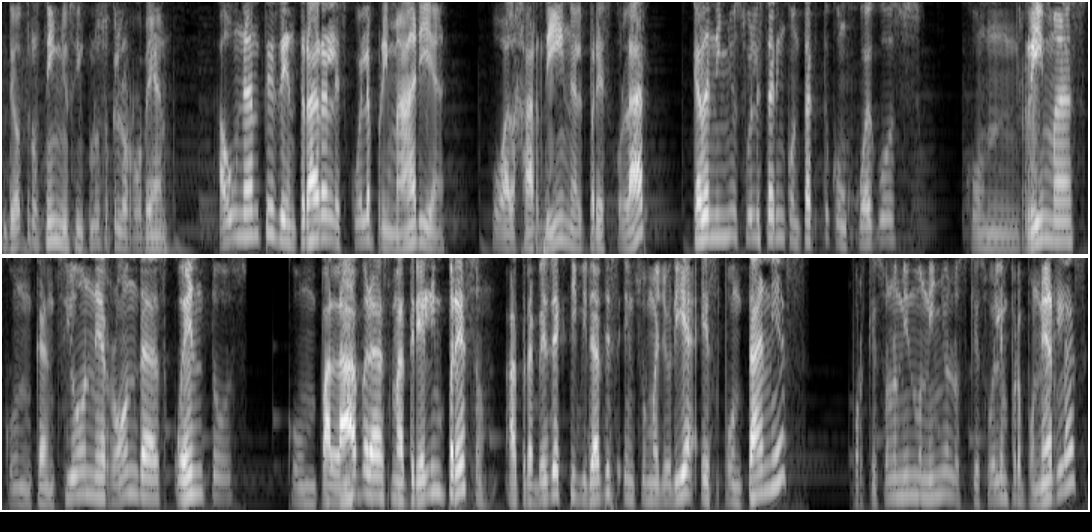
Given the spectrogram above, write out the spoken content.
de otros niños incluso que los rodean. Aún antes de entrar a la escuela primaria o al jardín, al preescolar, cada niño suele estar en contacto con juegos, con rimas, con canciones, rondas, cuentos, con palabras, material impreso, a través de actividades en su mayoría espontáneas, porque son los mismos niños los que suelen proponerlas,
